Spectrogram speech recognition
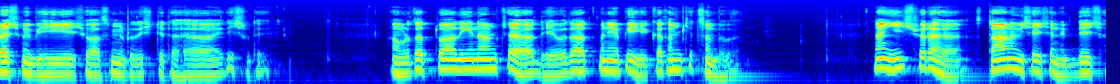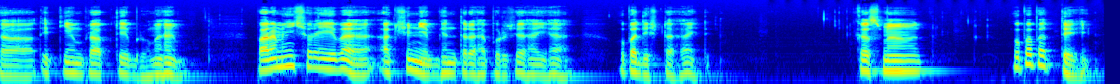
रश्मिभिः एषो अस्मिन् प्रतिष्ठितः इति श्रुतेः। अमृतत्वादीनां च देवदात्मनि अपि कथञ्चित् सम्भवति। न ईश्वरः स्थानविशेषनिर्देशात् इत्येवं प्राप्ते ब्रूमः। परमेश्वर एव अक्षिण्यभ्यन्तरः पुरुषः यः उपदिष्टः इति। कस्मात् उपपत्तेः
